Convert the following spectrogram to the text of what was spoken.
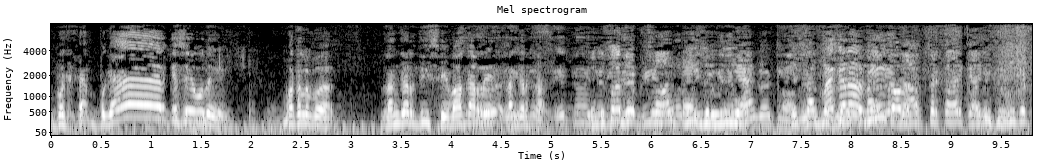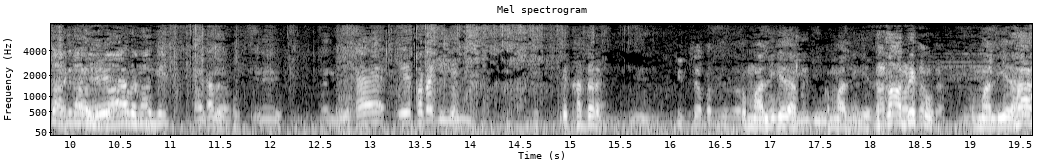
ਬਗੈ- ਬਗੈਰ ਕਿਸੇ ਉਹਦੇ ਮਤਲਬ ਲੰਗਰ ਦੀ ਸੇਵਾ ਕਰ ਰਹੇ ਲੰਗਰ ਖਾ ਰਹੇ। ਇੱਕ ਸਾਹਿਬ ਇੱਕ ਸਵਾਲ ਬਹੁਤ ਜ਼ਰੂਰੀ ਹੈ ਮੈਂ ਕਹਿੰਦਾ ਵੀਹ ਡਾਲਰ- ਪੰਜਾਬ ਸਰਕਾਰ ਕਹਿ ਰਹੀ ਸੀ ਕਿ ਘਰ ਘਰ ਰੋਜ਼ਗਾਰ ਦੇਵਾਂਗੇ। ਇਹ ਇਹ ਪਤਾ ਕੀ ਹੈ? ਇਹ ਖੱਦਰ ਹੈ। ਕਮਾਲੀਏ ਦਾ ਕਮਾਲੀਏ ਦਾ। ਹਾਂ ਦੇਖੋ ਕਮਾਲੀਏ ਦਾ।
